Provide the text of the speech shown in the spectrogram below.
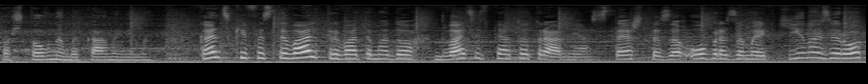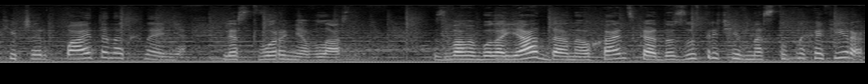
коштовними каменями. Канський фестиваль триватиме до 25 травня. Стежте за образами кінозірок і черпайте натхнення для створення власних. З вами була я, Дана Оханська. До зустрічі в наступних ефірах.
